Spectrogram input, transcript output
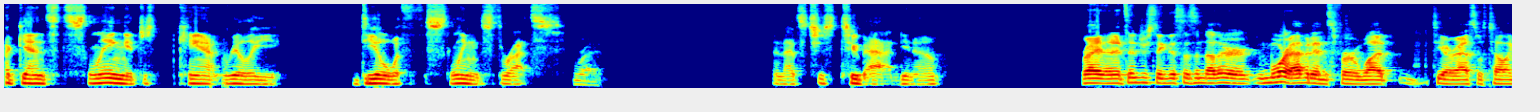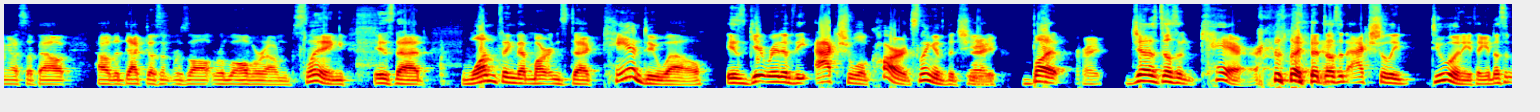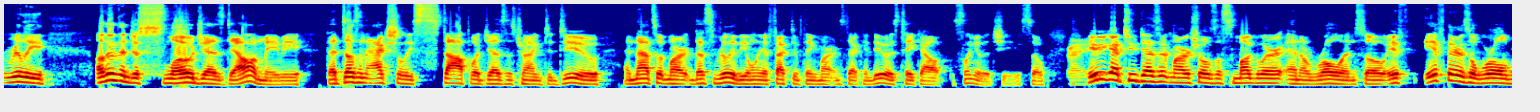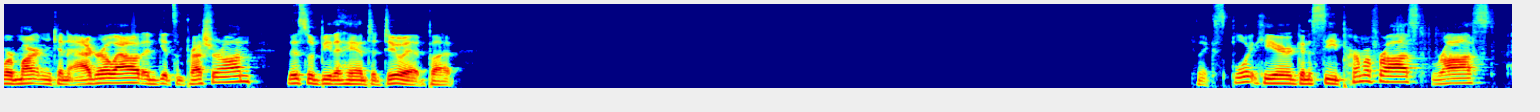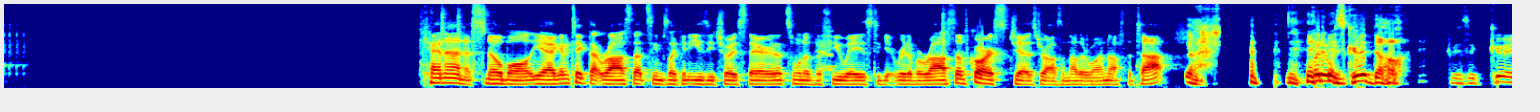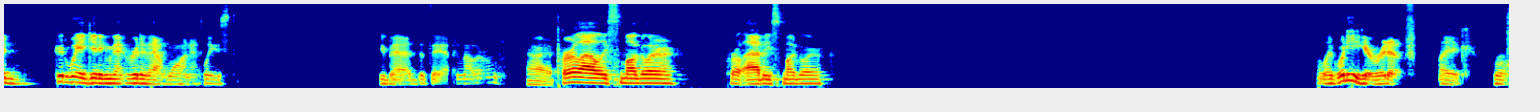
against Sling, it just can't really deal with Sling's threats, Right. and that's just too bad, you know. Right, and it's interesting. This is another more evidence for what TRS was telling us about how the deck doesn't resolve, revolve around Sling. Is that one thing that Marten's deck can do well is get rid of the actual card, Sling of the Chi, Right. But Right. Jez doesn't care. like it Yeah. doesn't actually do anything. It doesn't really other than just slow Jez down, maybe that doesn't actually stop what Jez is trying to do, and that's what Marten. That's really the only effective thing Marten's deck can do is take out Sling of the Chi. So Right. here you got two Desert Marshals, a Smuggler, and a Roland. So if if there's a world where Marten can aggro out and get some pressure on, this would be the hand to do it. But exploit here. Going to see Permafrost, Rost, Kenna, and a Snowball. Yeah, going to take that Rost. That seems like an easy choice there. That's one of the few ways to get rid of a Rost. Of course, Jez draws another one off the top. but it was good though. It was a good good way of getting that rid of that one at least. Too bad that they had another one. All right, Pearl Alley Smuggler, Pearl Abbey Smuggler. Like, what do you get rid of? Like, roll.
